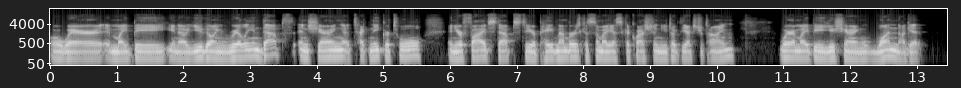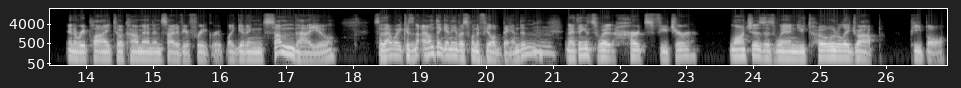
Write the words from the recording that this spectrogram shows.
or where it might be, you know, you going really in depth and sharing a technique or tool in your five steps to your paid members because somebody asked a question, you took the extra time, where it might be you sharing one nugget in a reply to a comment inside of your free group, like giving some value. So that way, because I don't think any of us want to feel abandoned. Mm-hmm. And I think it's what hurts future launches is when you totally drop people.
